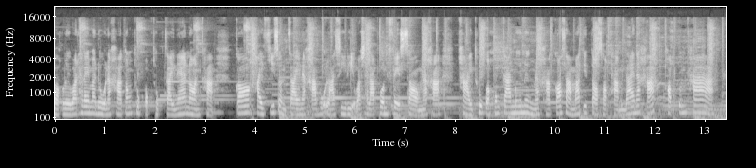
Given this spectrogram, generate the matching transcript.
บอกเลยว่าถ้าได้มาดูนะคะ ต้องถูกอกถูกใจแน่นอนค่ะ ก็ใครที่สนใจนะคะ บุราซีริวัชรพลเฟส2นะคะ ขายถูกกว่าโครงการมือหนึ่งนะคะ ก็สามารถติดต่อสอบถามได้นะคะ ขอบคุณค่ะ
